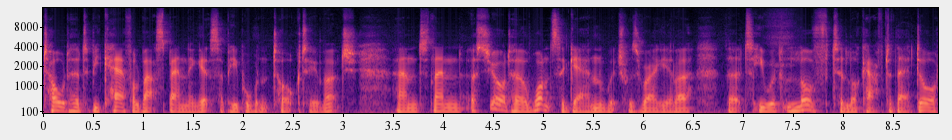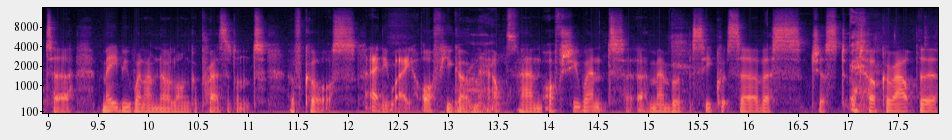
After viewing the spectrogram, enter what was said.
told her to be careful about spending it so people wouldn't talk too much, and then assured her once again, which was regular, that he would love to look after their daughter, maybe when I'm no longer president, of course. Anyway, off you go now. And off she went. A member of the Secret Service just took her out the,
